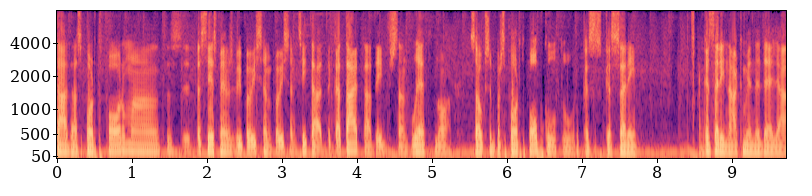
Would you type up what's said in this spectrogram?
Tādā sporta formā tas, tas iespējams bija pavisam, pavisam citādi. Tā, tā ir tāda interesanta lieta no sauksim par sporta popkultūru, kas, kas arī kas arī nākamajā nedēļā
